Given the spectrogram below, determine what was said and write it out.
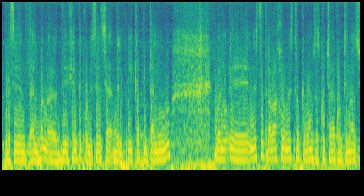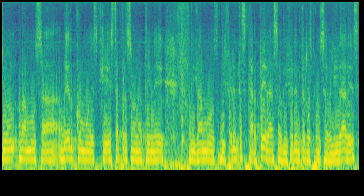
presidente, al, bueno, dirigente con licencia del PRI capitalino? Bueno, eh, en este trabajo esto que vamos a escuchar a continuación, vamos a ver cómo es que esta persona tiene, digamos, diferentes carteras o diferentes responsabilidades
